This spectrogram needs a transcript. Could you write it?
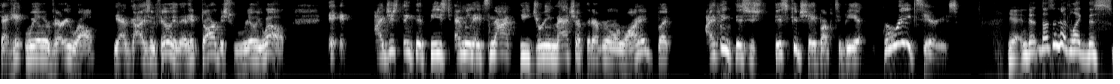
that hit Wheeler very well. You have guys in Philly that hit Darvish really well. It, it, I just think that these, I mean, it's not the dream matchup that everyone wanted, but I think this is, this could shape up to be a great series. Yeah, and that- doesn't it like this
